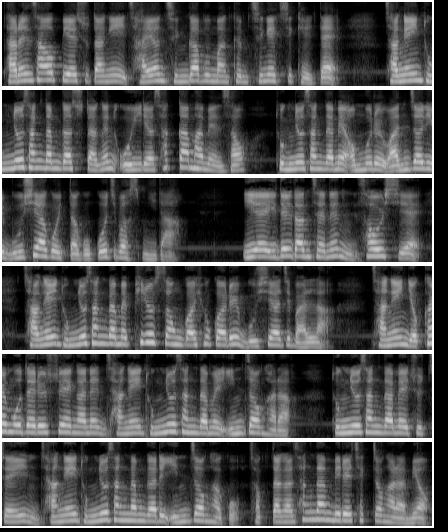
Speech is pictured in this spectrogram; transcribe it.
다른 사업비의 수당이 자연 증가분만큼 증액시킬 때 장애인 동료 상담가 수당은 오히려 삭감하면서 동료 상담의 업무를 완전히 무시하고 있다고 꼬집었습니다. 이에 이들 단체는 서울시에 장애인 동료 상담의 필요성과 효과를 무시하지 말라. 장애인 역할 모델을 수행하는 장애인 동료 상담을 인정하라. 동료 상담의 주체인 장애인 동료 상담가를 인정하고 적당한 상담비를 책정하라며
